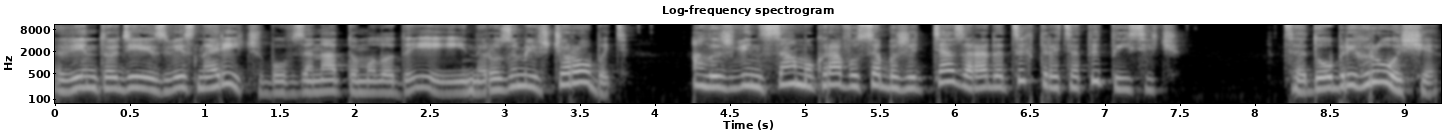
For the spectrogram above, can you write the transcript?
Він тоді, звісна річ, був занадто молодий і не розумів, що робить, але ж він сам украв у себе життя заради цих 30 тисяч. Це добрі гроші,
